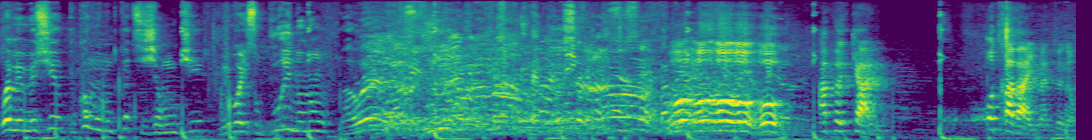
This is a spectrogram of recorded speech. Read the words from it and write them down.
Ouais, mais monsieur, pourquoi mon nom de code c'est Jean-Moutier Mais ouais, ils sont pourris, non, non Bah ouais Oh, oh, oh, oh, oh Un peu de calme. Au travail maintenant.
